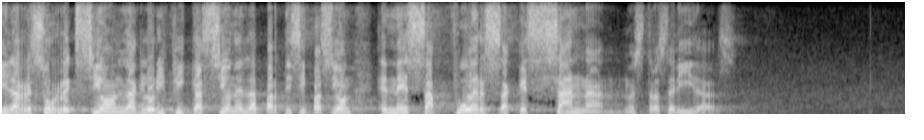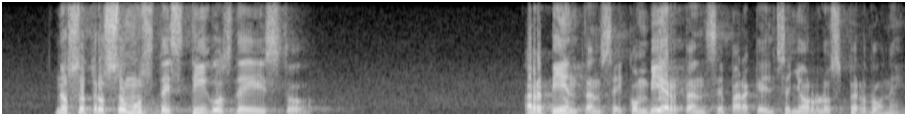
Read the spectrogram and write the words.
Y la resurrección, la glorificación es la participación en esa fuerza que sana nuestras heridas. Nosotros somos testigos de esto. Arrepiéntanse, conviértanse para que el Señor los perdone.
